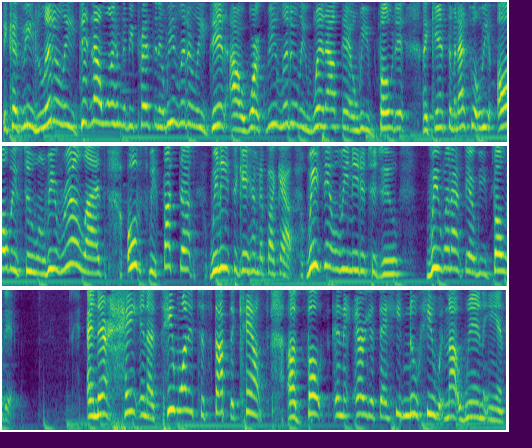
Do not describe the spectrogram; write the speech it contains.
because we literally did not want him to be president. We literally did our work. We literally went out there and we voted against him. And that's what we always do when we realize, oops, we fucked up. We need to get him the fuck out. We did what we needed to do. We went out there, we voted and they're hating us. He wanted to stop the counts of votes in the areas that he knew he would not win in.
